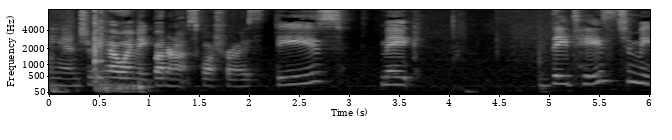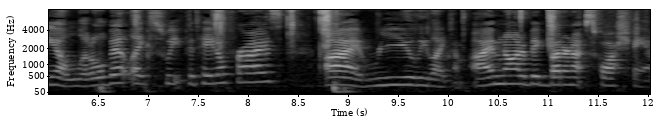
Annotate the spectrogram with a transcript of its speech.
and show you how I make butternut squash fries. These make they taste to me a little bit like sweet potato fries. I really like them. I'm not a big butternut squash fan,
